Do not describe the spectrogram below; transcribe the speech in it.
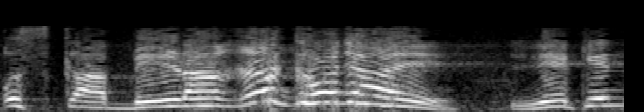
اس کا بیڑا غرق ہو جائے، لیکن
